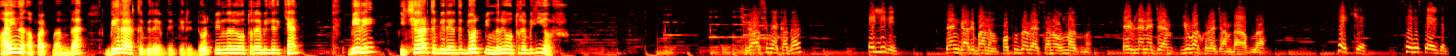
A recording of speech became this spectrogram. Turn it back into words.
aynı apartmanda 1 artı bir evde biri 4 bin liraya oturabilirken biri 2 artı bir evde 4 bin liraya oturabiliyor. Kirası ne kadar? 50 bin. Ben garibanım. 30'a versen olmaz mı? Evleneceğim, yuva kuracağım be abla. Peki. Seni sevdim.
